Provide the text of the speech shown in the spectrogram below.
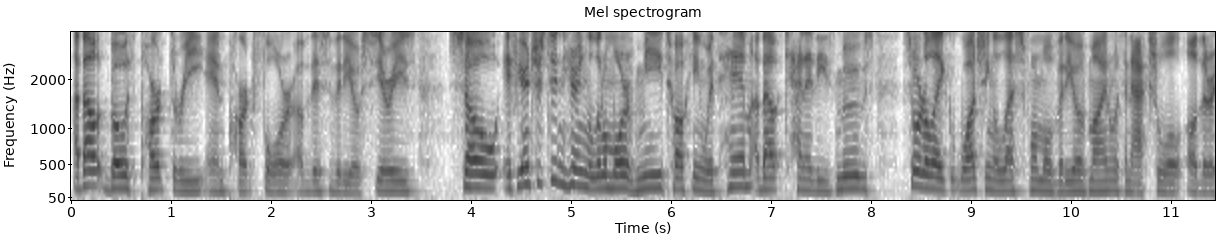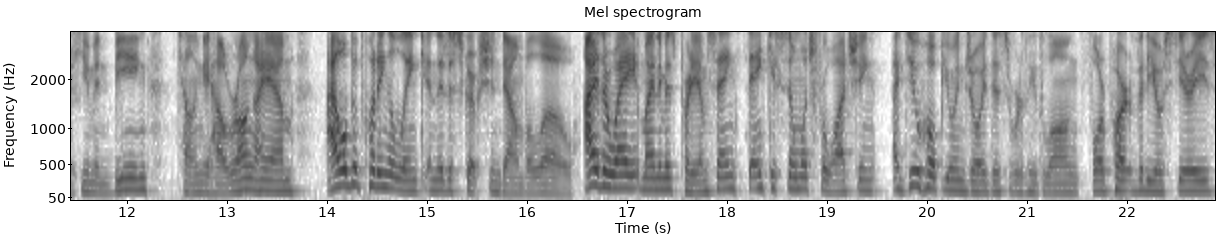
about both part 3 and part 4 of this video series. So, if you're interested in hearing a little more of me talking with him about 10 of these moves, sort of like watching a less formal video of mine with an actual other human being telling me how wrong I am, I will be putting a link in the description down below. Either way, my name is Pretty. I'm saying thank you so much for watching. I do hope you enjoyed this really long four part video series.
